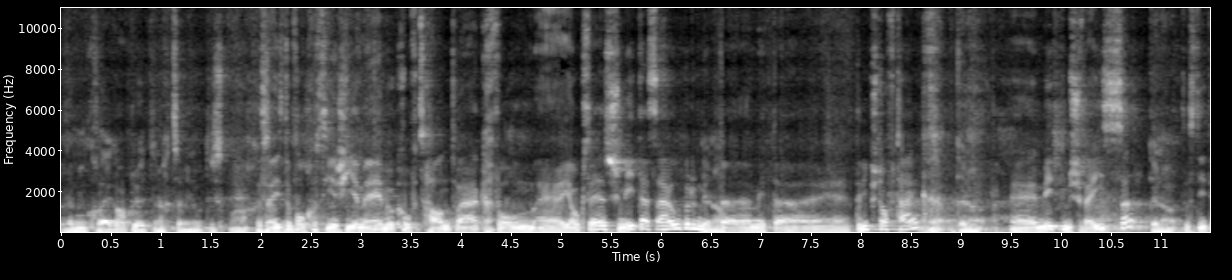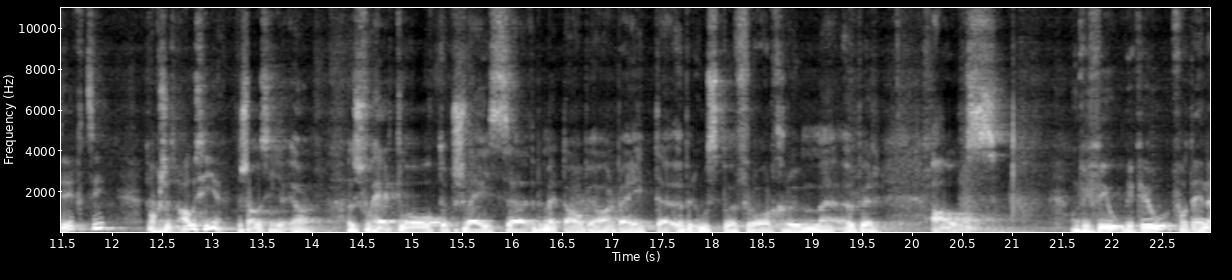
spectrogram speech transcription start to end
Ich habe meinen Kollegen angerufen, nach 10 Minuten es gemacht. Das heisst, du fokussierst hier mehr wirklich auf das Handwerk vom, äh, ja gesehen, Schmieden selber mit, Genau. äh, mit äh, Treibstofftank, Ja, genau. äh, mit dem Schweissen, Genau. dass die dicht sind. Machst du das alles hier? Das ist alles hier, ja. Also es ist von Herdlot, über Schweissen, über Metall bearbeiten, über Auspuffrohrkrümmen, über alles. Und wie viel, wie viel von diesen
